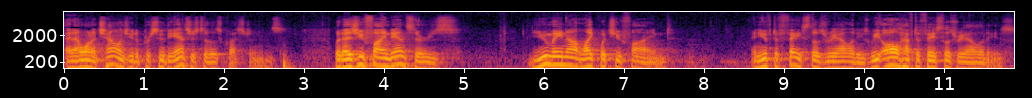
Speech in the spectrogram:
And I want to challenge you to pursue the answers to those questions. But as you find answers, you may not like what you find. And you have to face those realities. We all have to face those realities.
